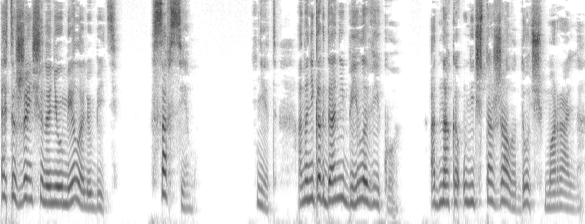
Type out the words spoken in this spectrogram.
Эта женщина не умела любить. Совсем. Нет, она никогда не била Вику, однако уничтожала дочь морально,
